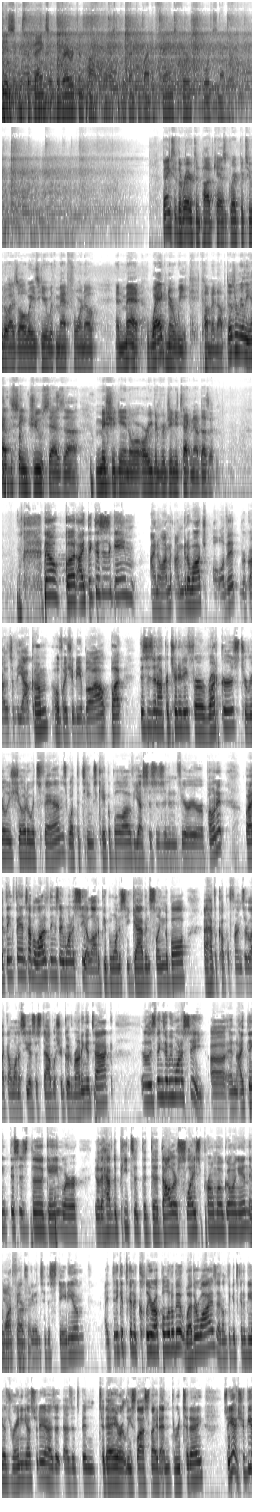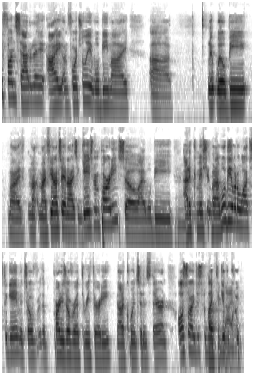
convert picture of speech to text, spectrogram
This is the Banks of the Raritan podcast presented by the Fans First Sports Network. Banks of the Raritan podcast, Greg Patuto, as always, here with Matt Forno. And Matt, Wagner Week coming up. Doesn't really have the same juice as uh, Michigan or, or even Virginia Tech now, does it? No, but I think this is a game. I know I'm, I'm going to watch all of it, regardless of the outcome. Hopefully, it should be a blowout. But this is an opportunity for Rutgers to really show to its fans what the team's capable of. Yes, this is an inferior opponent, but I think fans have a lot of things they want to see. A lot of people want to see Gavin sling the ball. I have a couple friends that are like, I want to see us establish a good running attack. You know, there's things that we want to see, uh, and I think this is the game where you know they have the pizza, the, the dollar slice promo going in. They want fans perfect. to get into the stadium. I think it's going to clear up a little bit weather wise. I don't think it's going to be as rainy yesterday as it as it's been today, or at least last night and through today. So yeah, it should be a fun Saturday. I unfortunately it will be my uh, it will be my, my, my fiance and I's engagement party, so I will be mm. out of commission, but I will be able to watch the game. It's over. The party's over at three thirty. Not a coincidence there. And also, I just would Perfect like to give timing. a quick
